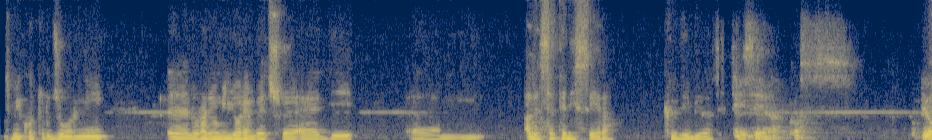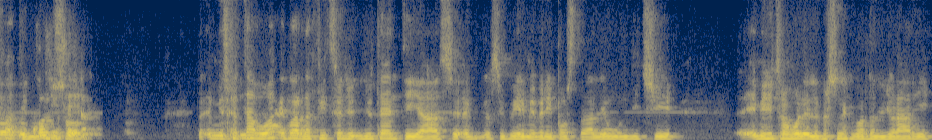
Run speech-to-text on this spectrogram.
ultimi quattro giorni, eh, l'orario migliore invece è di ehm, alle 7 di sera. Incredibile. Sette di sera? Cos- Proprio Infatti, quasi so. sera. Mi aspettavo, eh, guarda, fizzo gli, gli utenti a, se- a seguirmi, avrei posto alle 11 e mi ritrovo le, le persone che guardano gli orari,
